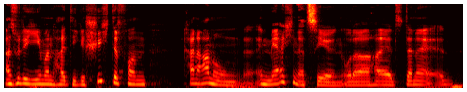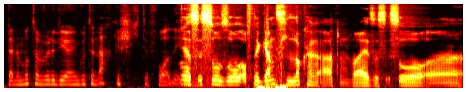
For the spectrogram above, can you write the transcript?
als würde jemand halt die Geschichte von, keine Ahnung, ein Märchen erzählen oder halt deine, deine Mutter würde dir eine gute Nachtgeschichte vorlesen. Ja, es ist so, so auf eine ganz lockere Art und Weise. Es ist so, äh,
